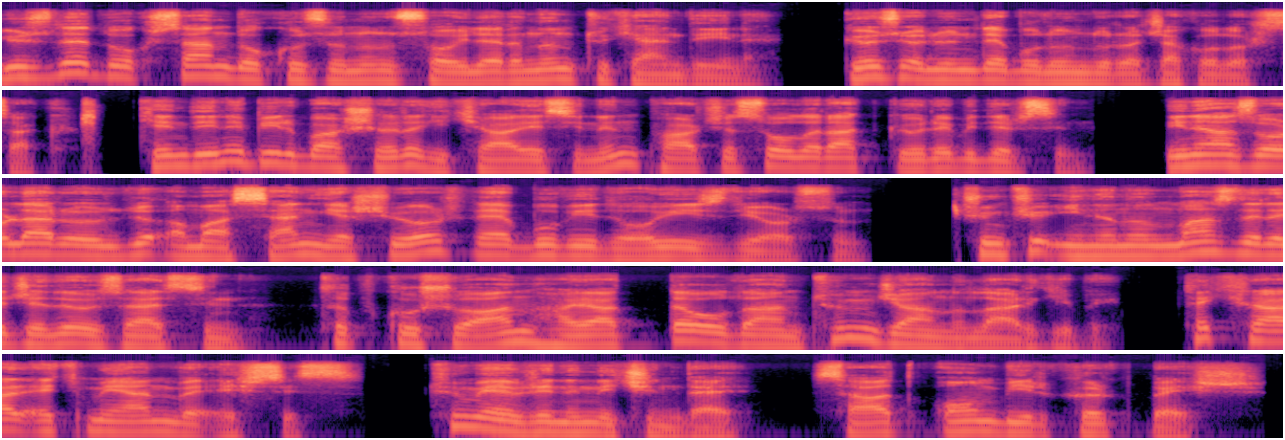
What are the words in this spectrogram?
%99'unun soylarının tükendiğini göz önünde bulunduracak olursak, kendini bir başarı hikayesinin parçası olarak görebilirsin. Dinozorlar öldü ama sen yaşıyor ve bu videoyu izliyorsun. Çünkü inanılmaz derecede özelsin. Tıpkı şu an hayatta olan tüm canlılar gibi. Tekrar etmeyen ve eşsiz. Tüm evrenin içinde, saat 11.45.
